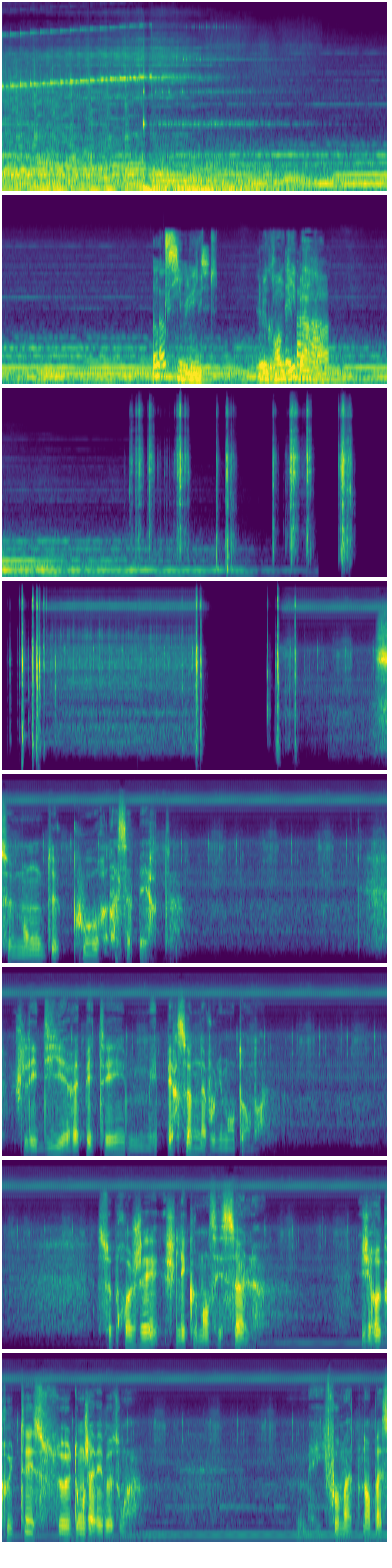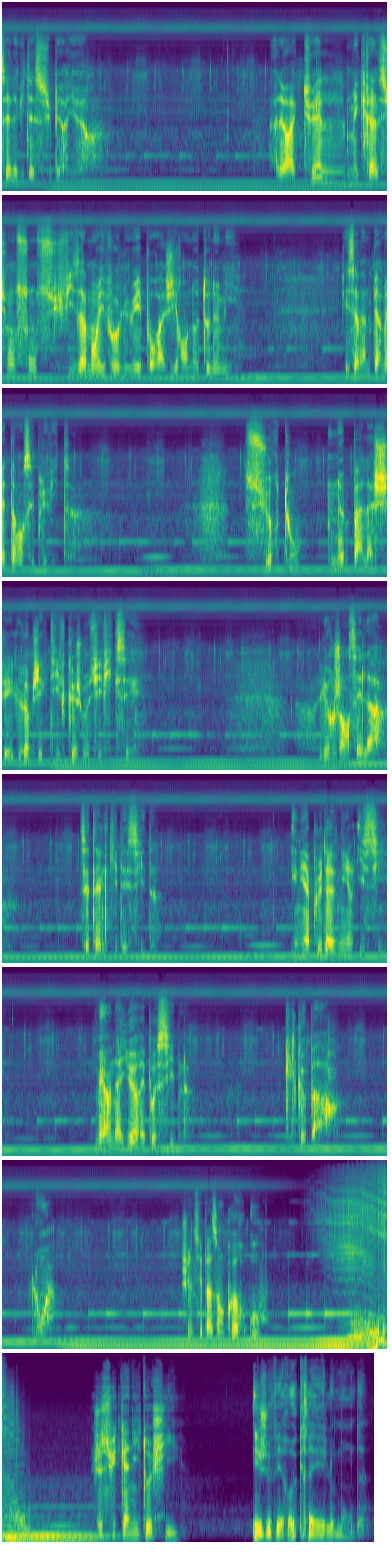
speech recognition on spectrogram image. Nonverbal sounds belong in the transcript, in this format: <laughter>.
Oxymute, le grand débarras. Ce monde court à sa perte. Je l'ai dit et répété, mais personne n'a voulu m'entendre. Ce projet, je l'ai commencé seul. J'ai recruté ceux dont j'avais besoin. Il faut maintenant passer à la vitesse supérieure. À l'heure actuelle, mes créations sont suffisamment évoluées pour agir en autonomie. Et ça va me permettre d'avancer plus vite. Surtout, ne pas lâcher l'objectif que je me suis fixé. L'urgence est là. C'est elle qui décide. Il n'y a plus d'avenir ici. Mais un ailleurs est possible. Quelque part. Loin. Je ne sais pas encore où. Je suis Kanitoshi et je vais recréer le monde.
